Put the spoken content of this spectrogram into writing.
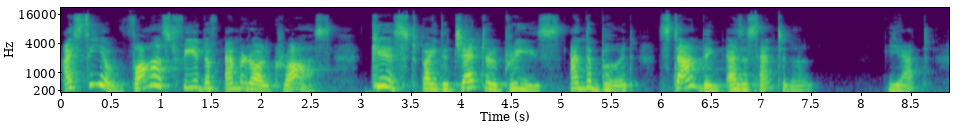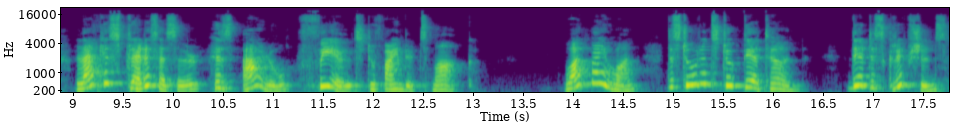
I see a vast field of emerald grass, kissed by the gentle breeze, and the bird standing as a sentinel. Yet, like his predecessor, his arrow failed to find its mark. One by one, the students took their turn. Their descriptions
